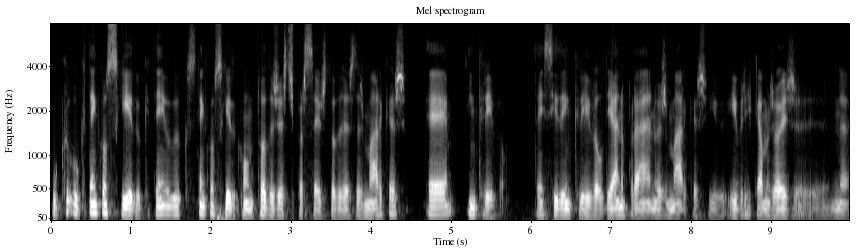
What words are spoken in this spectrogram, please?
o que, o que tem conseguido, o que, tem, o que se tem conseguido com todos estes parceiros, todas estas marcas, é incrível. Tem sido incrível, de ano para ano, as marcas, e, e verificamos hoje eh, na,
